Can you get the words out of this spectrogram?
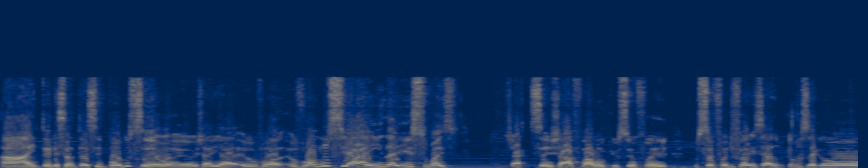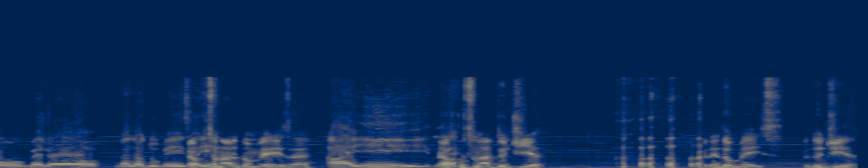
Ah, então ele se antecipou do seu. Eu já ia. Eu vou, eu vou anunciar ainda isso, mas já que você já falou que o seu foi. O seu foi diferenciado porque você ganhou melhor, melhor do mês é aí. funcionário do mês, é. Aí. Né? É o funcionário do dia. nem do mês. Foi do dia.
